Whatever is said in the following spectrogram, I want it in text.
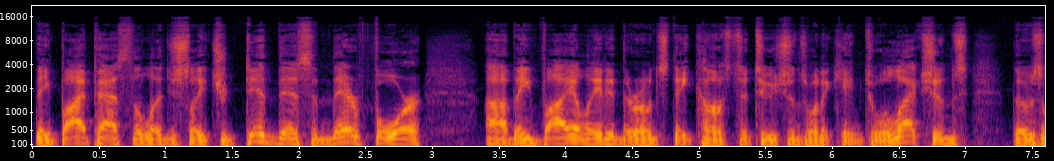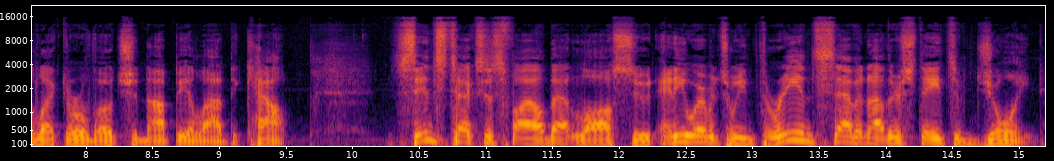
They bypassed the legislature, did this, and therefore uh, they violated their own state constitutions when it came to elections. Those electoral votes should not be allowed to count. Since Texas filed that lawsuit, anywhere between three and seven other states have joined.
